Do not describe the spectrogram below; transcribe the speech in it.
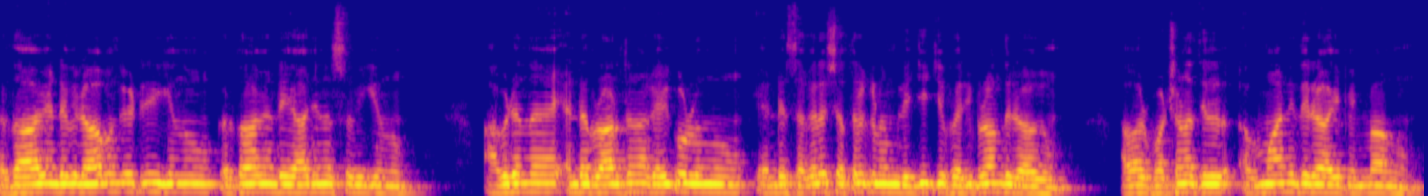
കർത്താവ് എന്റെ വിലാപം കേട്ടിരിക്കുന്നു കർത്താവിന്റെ യാചന ശ്രവിക്കുന്നു. അവിടുന്ന് എന്റെ പ്രാർത്ഥന കൈക്കൊള്ളുന്നു എന്റെ സകല ശത്രുക്കളും ലജ്ജിച്ച് പരിഭ്രാന്തരാകും. അവർ ഭക്ഷണത്തിൽ അപമാനിതരായി പിൻവാങ്ങും.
